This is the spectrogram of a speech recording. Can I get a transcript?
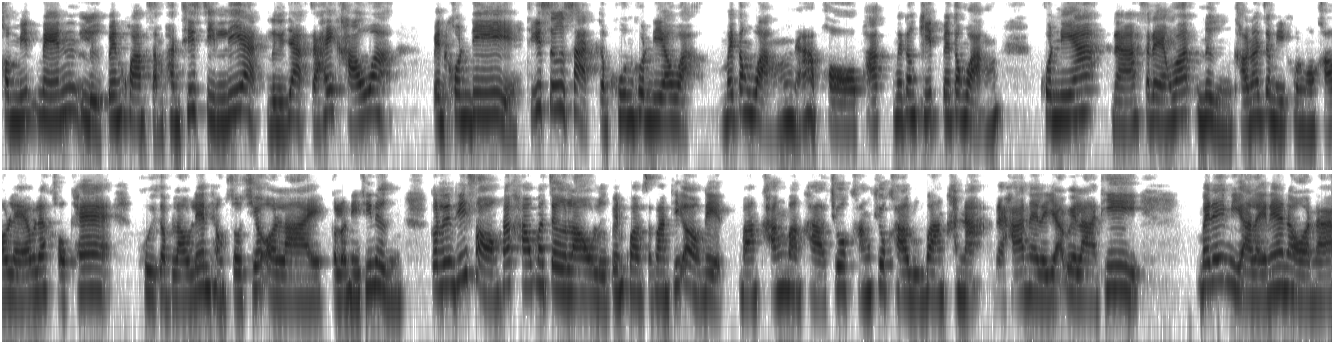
คอมมิชเมนต์หรือเป็นความสัมพันธ์ที่ซีเรียสหรืออยากจะให้เขาอะเป็นคนดีที่ซื่อสัตย์กับคุณคนเดียวอะ ไม่ต้องหวังนะพอพักไม่ต้องคิดไม่ต้องหวัง คนนี้นะแสดงว่าหนึ่งเขาน่าจะมีคนของเขาแล้วและเขาแค่คุยกับเราเล่นทางโซเชียลออนไลน์กรณีที่หนึ่งกรณีที่สองถ้าเขามาเจอเราหรือเป็นความสัมพันธ์ที่ออกเดทบางครั้งบางคราวชั่วครั้งชั่วคราวหรือบางขณะนะคะ ในระยะเวลาที่ไม่ได้มีอะไรแน่นอนนะ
